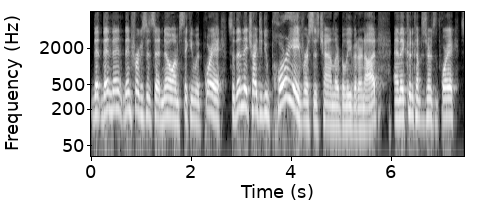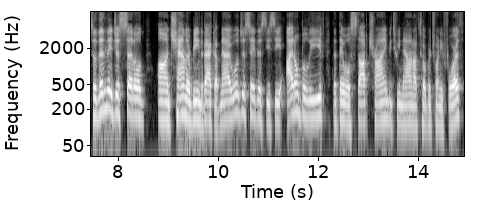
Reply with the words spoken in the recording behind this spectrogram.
then then then Ferguson said no, I'm sticking with Poirier. So then they tried to do Poirier versus Chandler, believe it or not, and they couldn't come to terms with Poirier. So then they just settled on Chandler being the backup. Now I will just say this, DC, I don't believe that they will stop trying between now and October 24th.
